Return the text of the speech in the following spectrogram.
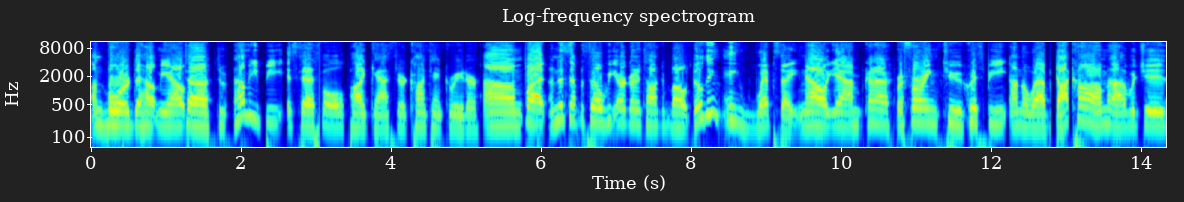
on board to help me out uh, to help me be a successful podcaster, content creator. Um, but on this episode, we are going to talk about building a website. Now, yeah, I'm kind of referring to crispyontheweb.com, uh, which is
